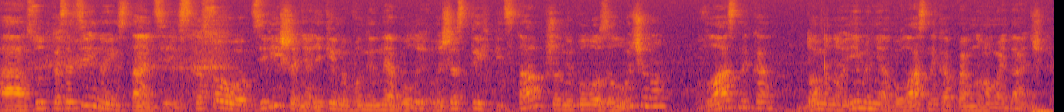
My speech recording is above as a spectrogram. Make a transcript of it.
а суд касаційної інстанції скасовував ці рішення, якими вони не були, лише з тих підстав, що не було залучено власника доменного імені або власника певного майданчика.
